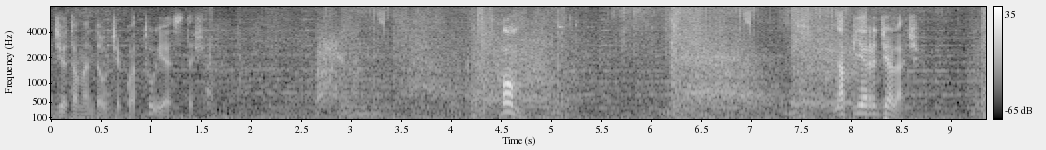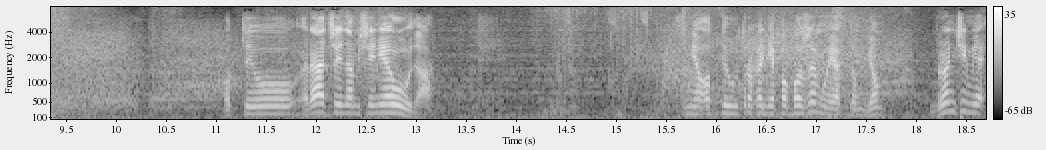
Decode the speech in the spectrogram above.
Gdzie ta menda uciekła? Tu jesteś. Bom! Napierdzielać. Od tyłu raczej nam się nie uda. W sumie od tyłu trochę nie po bożemu, jak to mówią. Brońcie mnie,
